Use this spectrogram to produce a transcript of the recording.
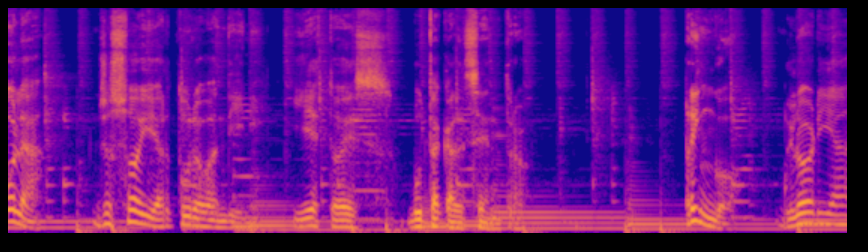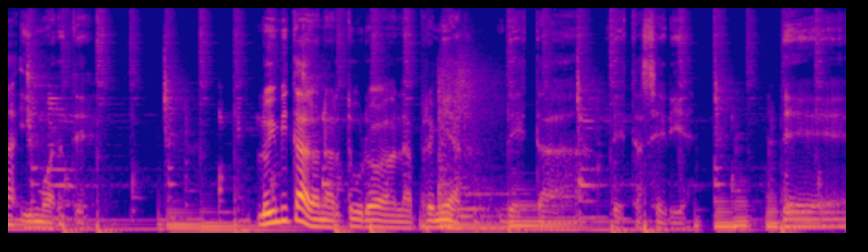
Hola, yo soy Arturo Bandini y esto es Butaca al Centro. Ringo, Gloria y Muerte. Lo invitaron Arturo a la premiere de esta, de esta serie. Eh,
